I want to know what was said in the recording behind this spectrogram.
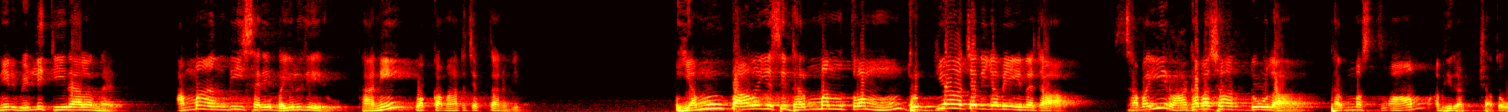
నేను వెళ్ళి తీరాలన్నాడు. అమ్మ అంది సరే బయలుదేరు. కానీ ఒక్క మాట చెప్తాను విను. యం పాలయసి ధర్మంత్వం త్వం సవై రాఘవశార్దూల ధర్మస్వాం అభిరక్షతౌ.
